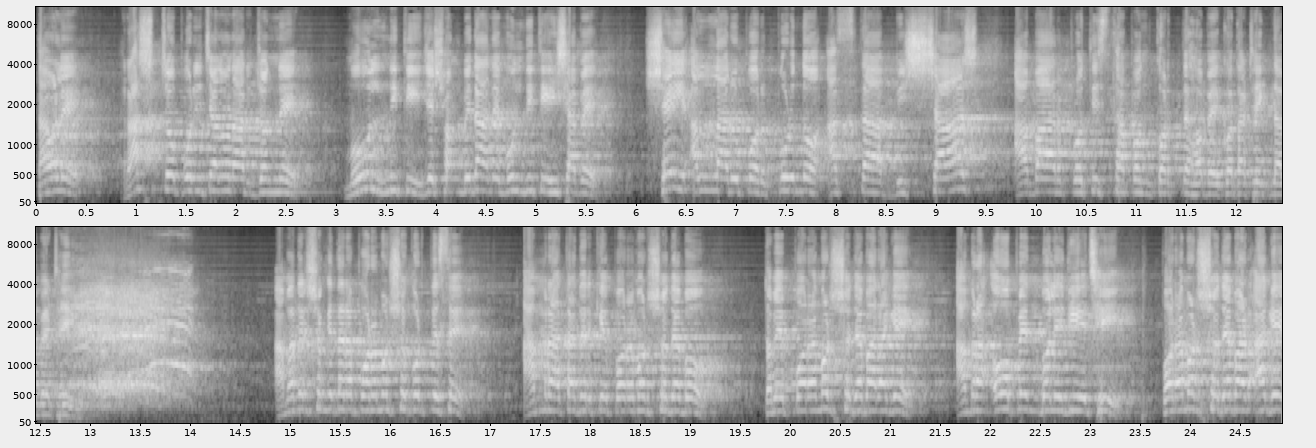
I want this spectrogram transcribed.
তাহলে রাষ্ট্র পরিচালনার জন্য মূল নীতি, যে সংবিধানে মূল নীতি হিসাবে, সেই আল্লাহর উপর পূর্ণ আস্থা, বিশ্বাস আবার প্রতিস্থাপন করতে হবে। কথা ঠিক না বেঠিক আমাদের সঙ্গে তারা পরামর্শ করতেছে, আমরা তাদেরকে পরামর্শ দেব। তবে পরামর্শ দেবার আগে আমরা ওপেন বলে দিয়েছি, পরামর্শ দেবার আগে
